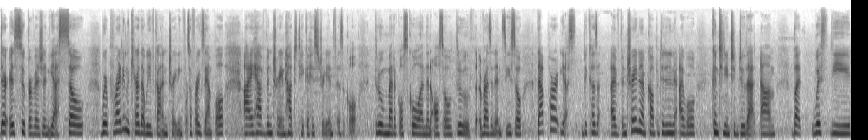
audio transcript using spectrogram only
There is supervision, yes. So we're providing the care that we've gotten training for. So, for example, I have been trained how to take a history and physical through medical school and then also through residency. So that part, yes, because I've been trained and I'm competent in it, I will continue to do that. Um, but with the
